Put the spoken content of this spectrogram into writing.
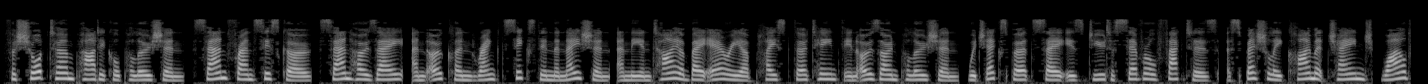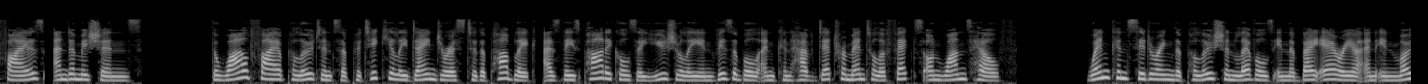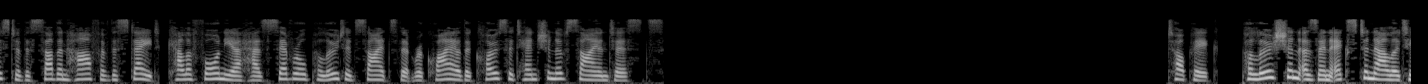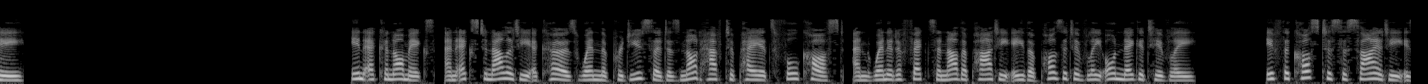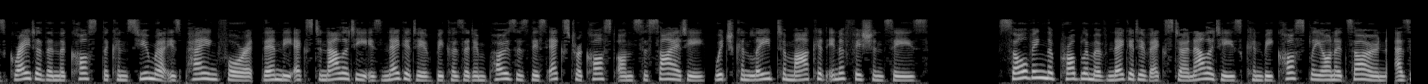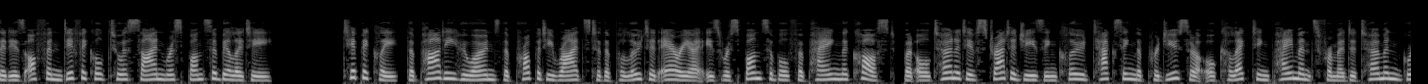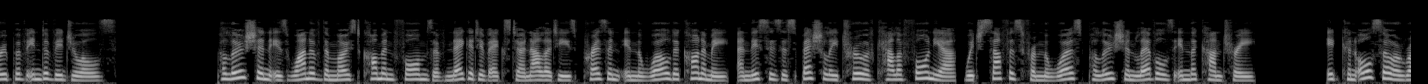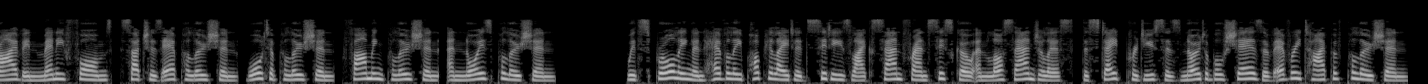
For short-term particle pollution, San Francisco, San Jose, and Oakland ranked sixth in the nation, and the entire Bay Area placed 13th in ozone pollution, which experts say is due to several factors, especially climate change, wildfires, and emissions. The wildfire pollutants are particularly dangerous to the public, as these particles are usually invisible and can have detrimental effects on one's health. When considering the pollution levels in the Bay Area and in most of the southern half of the state, California has several polluted sites that require the close attention of scientists. Topic: Pollution as an externality. In economics, an externality occurs when the producer does not have to pay its full cost, and when it affects another party either positively or negatively. If the cost to society is greater than the cost the consumer is paying for it, then the externality is negative because it imposes this extra cost on society, which can lead to market inefficiencies. Solving the problem of negative externalities can be costly on its own, as it is often difficult to assign responsibility. Typically, the party who owns the property rights to the polluted area is responsible for paying the cost, but alternative strategies include taxing the producer or collecting payments from a determined group of individuals. Pollution is one of the most common forms of negative externalities present in the world economy, and this is especially true of California, which suffers from the worst pollution levels in the country. It can also arrive in many forms, such as air pollution, water pollution, farming pollution, and noise pollution. With sprawling and heavily populated cities like San Francisco and Los Angeles, the state produces notable shares of every type of pollution.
